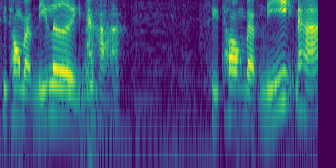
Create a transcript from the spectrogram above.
สีทองแบบนี้เลยนะคะ สีทองแบบนี้นะคะ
